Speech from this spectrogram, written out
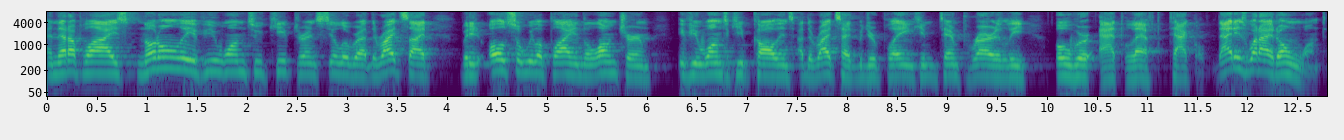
and that applies not only if you want to keep Steele over at the right side, but it also will apply in the long term if you want to keep Collins at the right side, but you're playing him temporarily over at left tackle. That is what I don't want.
